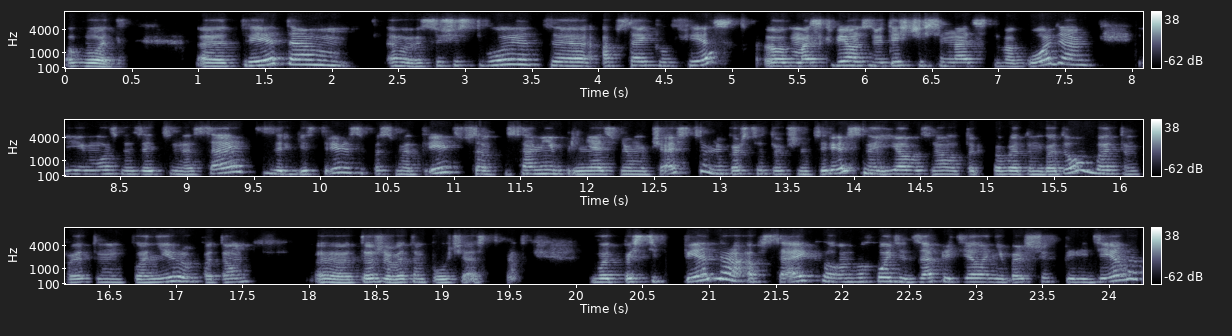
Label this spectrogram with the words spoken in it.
Вот. Э, при этом э, существует Upcycle Fest в Москве, он с 2017 года, и можно зайти на сайт, зарегистрироваться, посмотреть, самим принять в нем участие. Мне кажется, это очень интересно, я узнала только в этом году об этом, поэтому планирую потом тоже в этом поучаствовать. Вот постепенно апсайкл, он выходит за пределы небольших переделок,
